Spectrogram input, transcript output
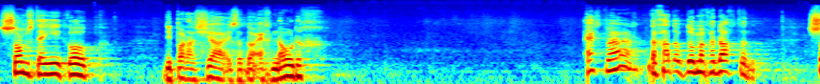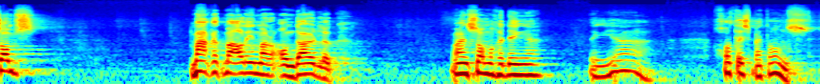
Soms denk ik ook, die parasha, is dat nou echt nodig? Echt waar, dat gaat ook door mijn gedachten. Soms maakt het me alleen maar onduidelijk. Maar in sommige dingen denk ik, ja, God is met ons.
